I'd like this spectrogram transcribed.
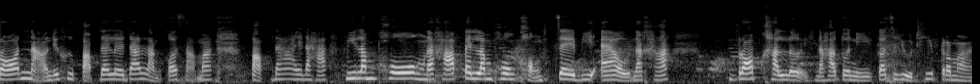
ร้อนหนาวนี่คือปรับได้เลยด้านหลังก็สามารถปรับได้นะคะ มีลำโพงนะคะ เป็นลำโพงของ JBL นะคะรอบคันเลยนะคะ ตัวนี้ก็จะอยู่ที่ประมาณ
